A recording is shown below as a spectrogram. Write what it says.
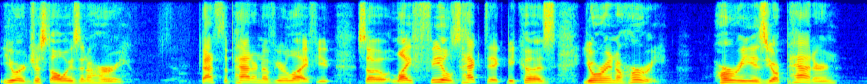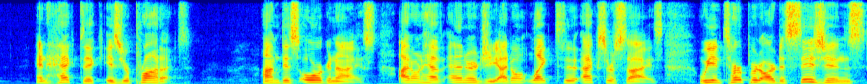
you are just always in a hurry. That's the pattern of your life. You, so life feels hectic because you're in a hurry. Hurry is your pattern, and hectic is your product. I'm disorganized. I don't have energy. I don't like to exercise. We interpret our decisions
